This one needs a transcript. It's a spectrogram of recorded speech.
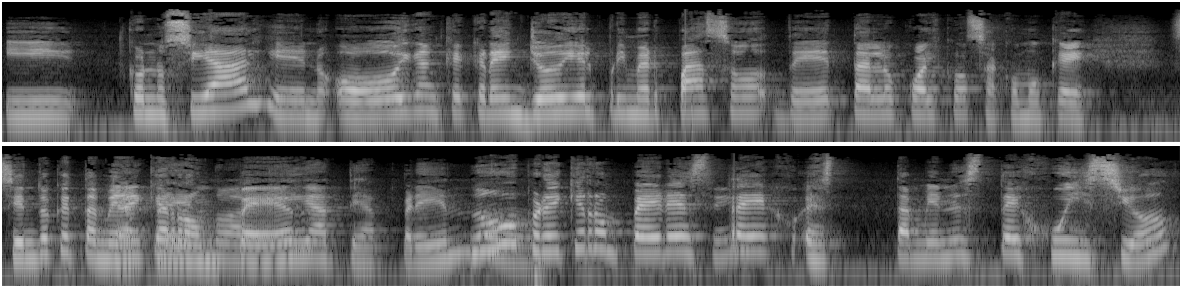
y conocí a alguien, o oigan, ¿qué creen? Yo di el primer paso de tal o cual cosa, como que siento que también hay que romper... te aprendo. No, pero hay que romper este, también este juicio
